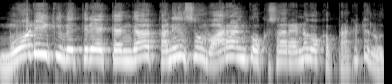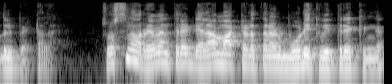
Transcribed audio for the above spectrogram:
మోడీకి వ్యతిరేకంగా కనీసం వారానికి ఒకసారైనా ఒక ప్రకటన వదిలిపెట్టాలి? చూస్తున్నాం రేవంత్ రెడ్డి ఎలా మాట్లాడుతున్నాడు మోడీకి వ్యతిరేకంగా.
